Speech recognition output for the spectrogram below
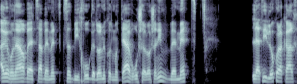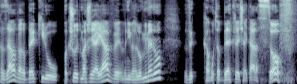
ואגב עונה ארבע יצאה באמת קצת באיחור גדול מקודמותיה, עברו שלוש שנים, ובאמת, לדעתי לא כל הקהל חזר, והרבה כאילו פגשו את מה שהיה ו- ונבהלו ממנו, וכמות הבקלי שהייתה על הסוף.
